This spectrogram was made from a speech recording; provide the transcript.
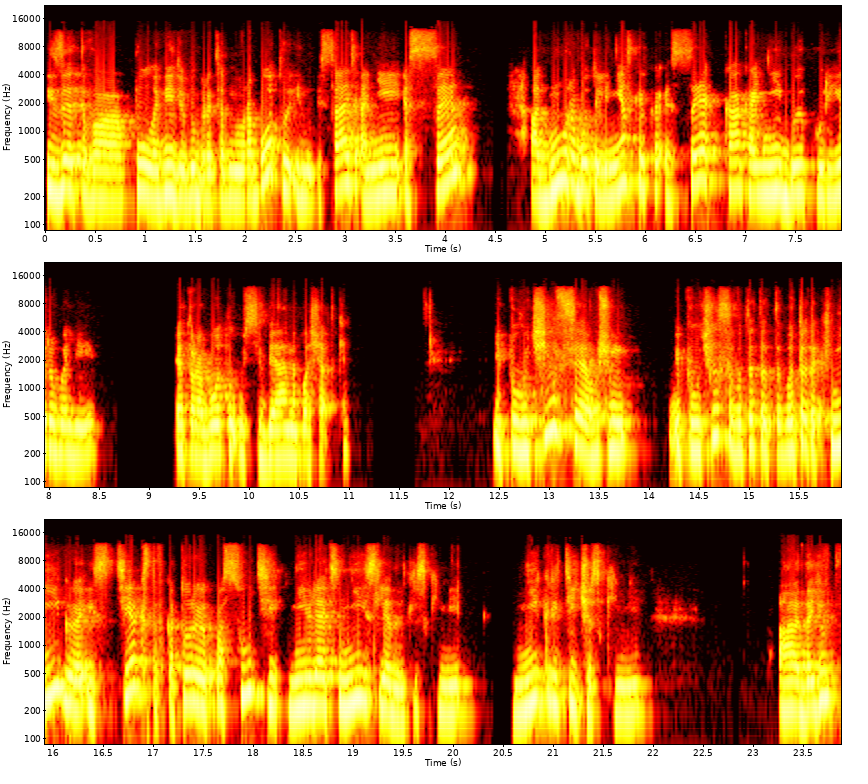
из этого пула видео выбрать одну работу и написать о ней эссе одну работу или несколько эссе, как они бы курировали эту работу у себя на площадке. И получился, в общем, и получился вот, этот, вот эта книга из текстов, которые, по сути, не являются ни исследовательскими, ни критическими, а дают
